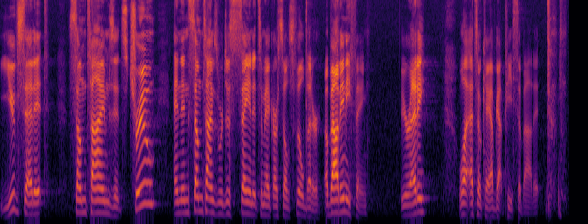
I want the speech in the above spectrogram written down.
you've said it. Sometimes it's true, and then sometimes we're just saying it to make ourselves feel better about anything. You ready? Well, that's okay. I've got peace about it.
